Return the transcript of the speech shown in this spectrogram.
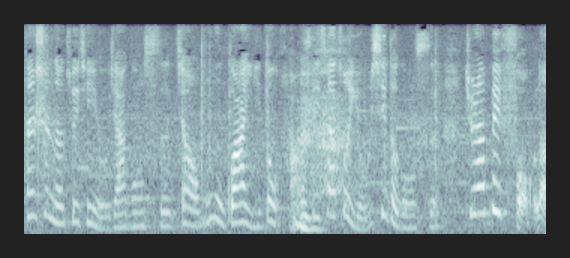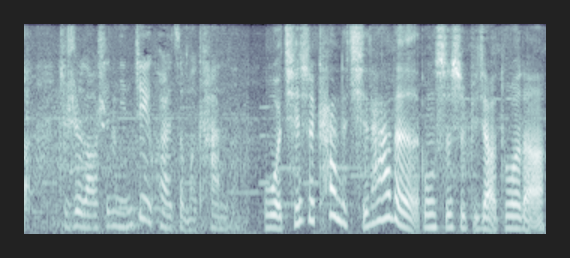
但是呢，最近有一家公司叫木瓜移动，好像是一家做游戏的公司，居然被否了。就是老师，您这块怎么看呢？我其实看的其他的公司是比较多的啊，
